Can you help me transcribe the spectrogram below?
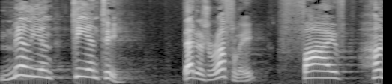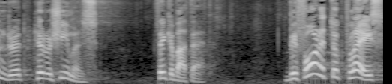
million TNT. That is roughly 500 Hiroshimas. Think about that. Before it took place,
